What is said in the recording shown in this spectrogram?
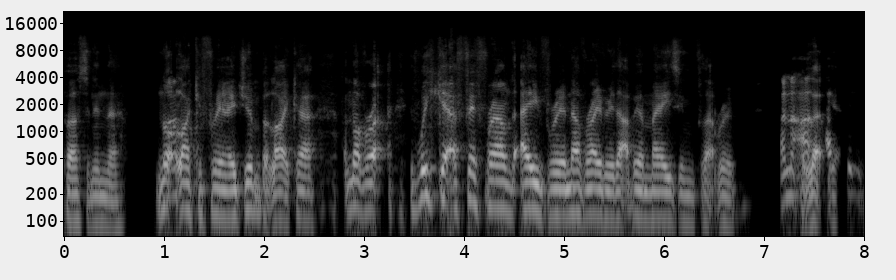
person in there. Not like a free agent, but like uh, another. If we could get a fifth round Avery, another Avery, that'd be amazing for that room. And I, Let- I think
